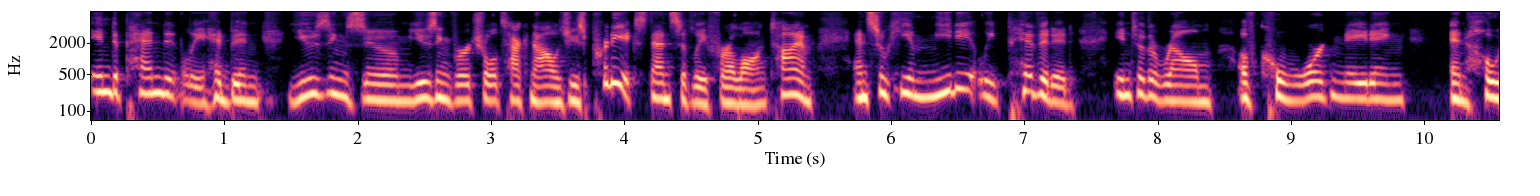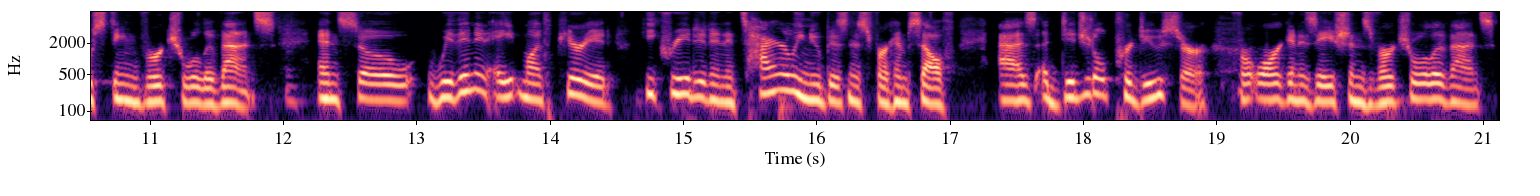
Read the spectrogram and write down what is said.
independently had been using Zoom, using virtual technologies pretty extensively for a long time. And so he immediately pivoted into the realm of coordinating and hosting virtual events. Mm-hmm. And so within an eight month period, he created an entirely new business for himself as a digital producer for organizations' virtual events.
